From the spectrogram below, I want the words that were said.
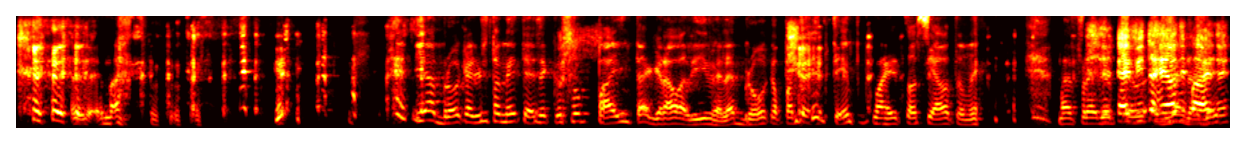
e a bronca é justamente essa, que eu sou pai integral ali, velho. É bronca pra ter tempo com a rede social também. Mas, Fred, é vida real demais, né?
